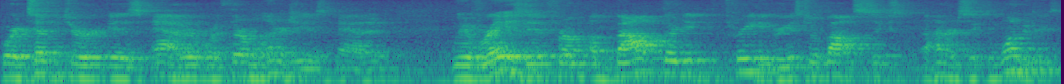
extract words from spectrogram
where temperature is added, where thermal energy is added, we have raised it from about 33 degrees to about six- 161 degrees.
